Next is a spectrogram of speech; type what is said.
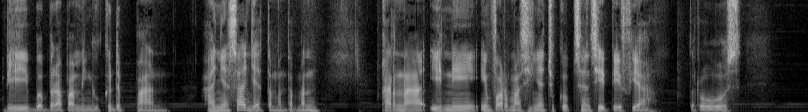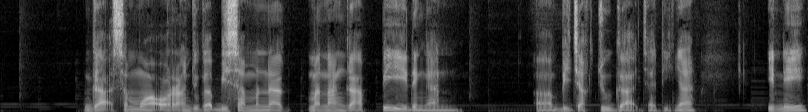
di beberapa minggu ke depan. Hanya saja teman-teman karena ini informasinya cukup sensitif ya. Terus nggak semua orang juga bisa menanggapi dengan uh, bijak juga. Jadinya ini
